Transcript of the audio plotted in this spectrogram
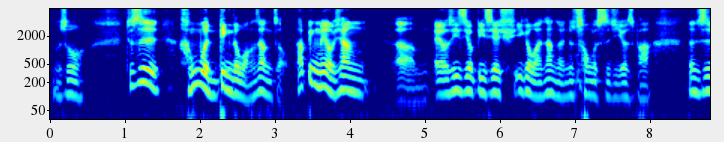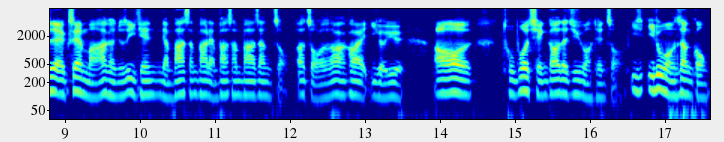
怎么说，就是很稳定的往上走，它并没有像呃 LTC 或 BCH 一个晚上可能就冲个十几二十趴，但是 X M 啊它可能就是一天两趴三趴两趴三趴这样走，啊走了大概快一个月，然后。突破前高，再继续往前走，一一路往上攻。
